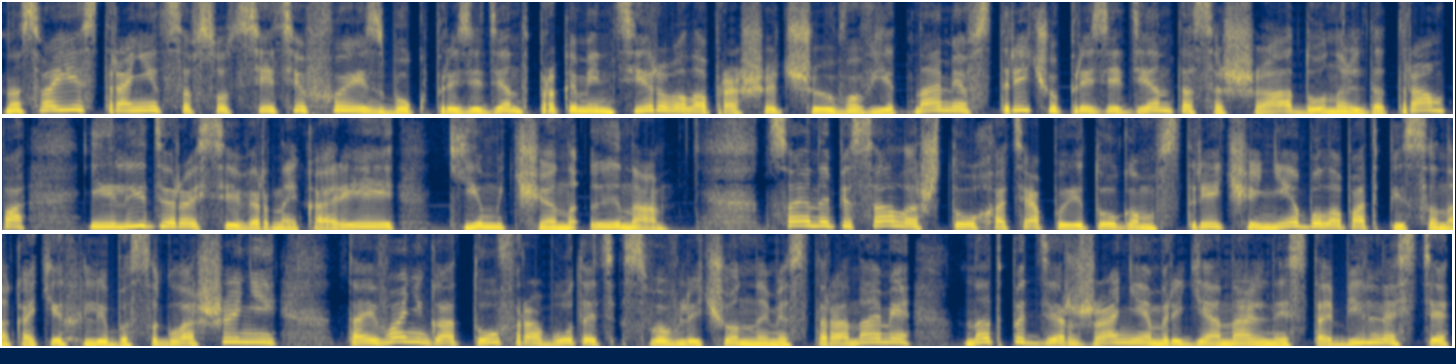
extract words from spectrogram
На своей странице в соцсети Facebook президент прокомментировала прошедшую во Вьетнаме встречу президента США Дональда Трампа и лидера Северной Кореи Ким Чен Ына. Цай написала, что хотя по итогам встречи не было подписано каких-либо соглашений, Тайвань готов работать с вовлеченными сторонами над поддержанием региональной региональной стабильности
